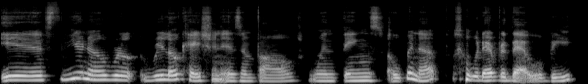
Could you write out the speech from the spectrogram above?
if you know re- relocation is involved when things open up whatever that will be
